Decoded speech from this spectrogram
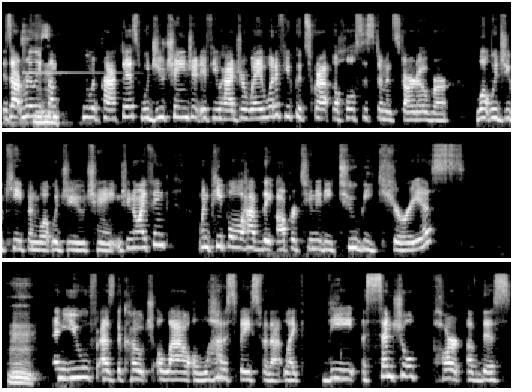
Is that really hmm something you would practice? Would you change it if you had your way? What if you could scrap the whole system and start over? What would you keep and what would you change? You know, I think when people have the opportunity to be curious, mm and you as the coach allow a lot of space for that like the essential part of this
